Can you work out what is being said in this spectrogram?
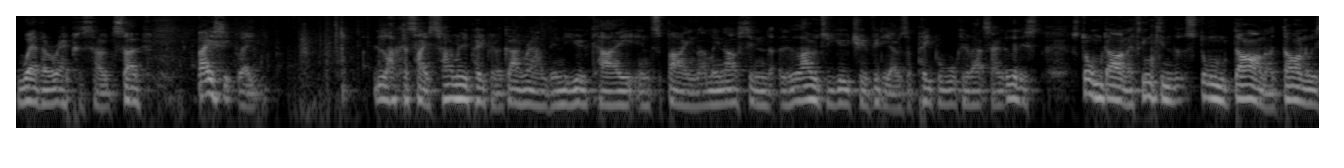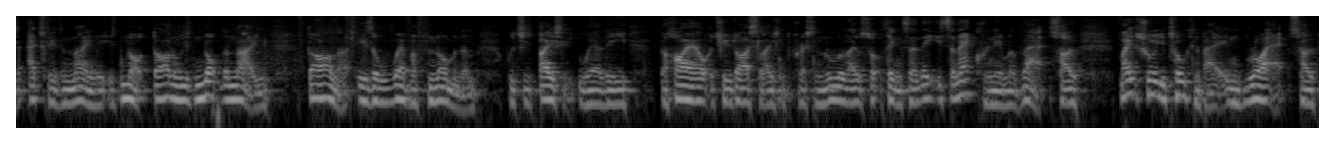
weather episodes. So basically, like I say, so many people are going around in the UK, in Spain. I mean, I've seen loads of YouTube videos of people walking about saying, look at this Storm Dana, thinking that Storm Dana, Dana is actually the name. It is not. Dana is not the name. Dana is a weather phenomenon, which is basically where the, the high altitude isolation depression and all of those sort of things. So it's an acronym of that. So make sure you're talking about it in right. So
